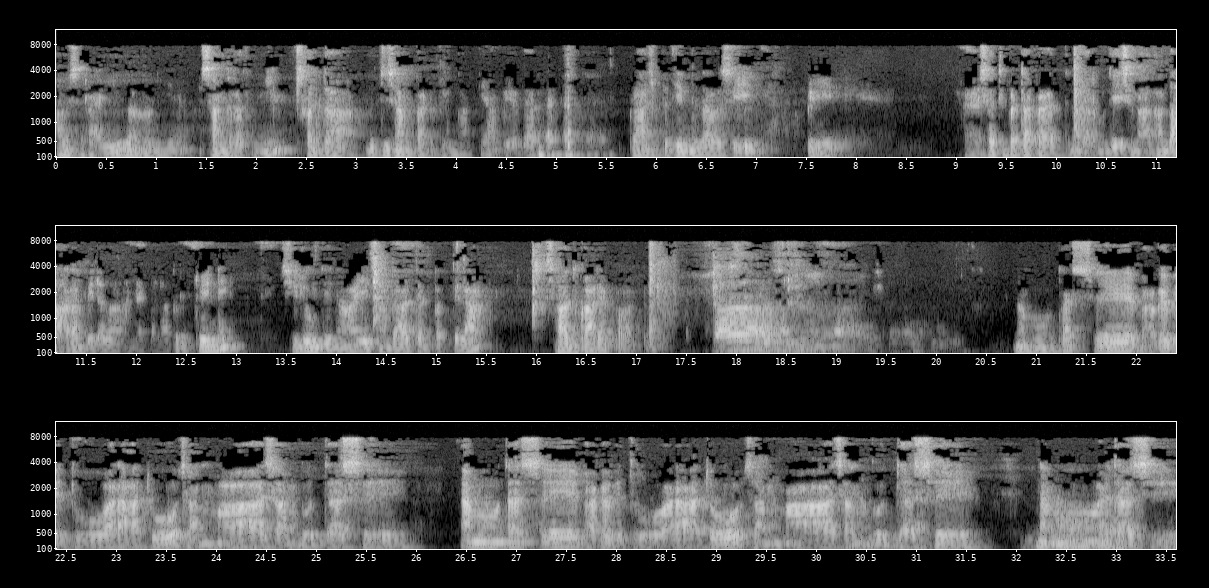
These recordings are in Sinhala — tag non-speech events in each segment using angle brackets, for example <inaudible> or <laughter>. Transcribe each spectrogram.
අවසරයි ගෞරවනීය සංග්‍රහණී ශ්‍රද්ධා බුද්ධ සම්පන්න පින්වත්නි අපි අද ප්‍රාස්පතින් දවසේ අපේ සතිපට්ඨාන ධර්ම දේශනා සඳහා ආරම්භය ලබා ගන්න බලාපොරොත්තු වෙන්නේ. ශිලුම් දෙනා ඒ සඳහා tempත් වෙලා සාදුකාරය පවත්වනවා නමෝ තස්සේ භගවතු වරහතෝ සම්මා සම්බුද්දස්සේ නමෝ තස්සේ භගවතු වරහතෝ සම්මා සම්බුද්දස්සේ නමෝ තස්සේ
